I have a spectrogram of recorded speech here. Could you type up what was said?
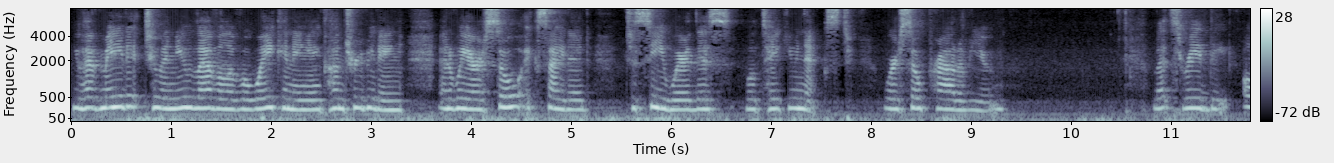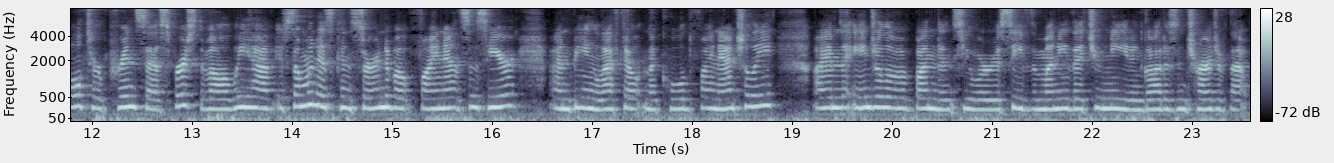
You have made it to a new level of awakening and contributing, and we are so excited to see where this will take you next. We're so proud of you. Let's read the altar princess. First of all, we have if someone is concerned about finances here and being left out in the cold financially, I am the angel of abundance. You will receive the money that you need, and God is in charge of that.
